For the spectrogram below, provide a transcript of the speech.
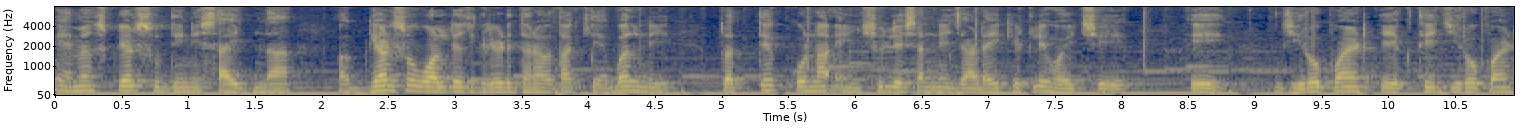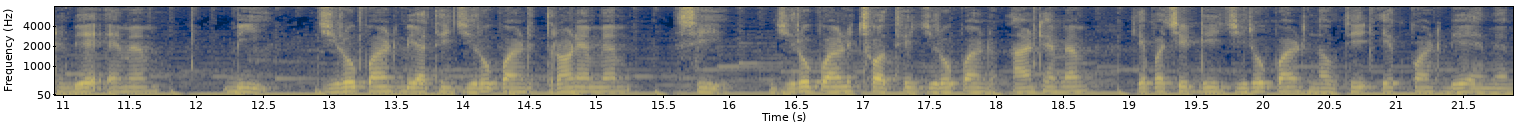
એમએમ સ્ક્વેર સુધીની સાઇઝના અગિયારસો વોલ્ટેજ ગ્રેડ ધરાવતા કેબલની પ્રત્યેક કોના ઇન્સ્યુલેશનની જાડાઈ કેટલી હોય છે? એ ઝીરો પોઈન્ટ એકથી ઝીરો પોઈન્ટ બે એમએમ બી ઝીરો પોઈન્ટ બેથી ઝીરો પોઈન્ટ ત્રણ એમએમ સી ઝીરો પોઈન્ટ છથી ઝીરો પોઈન્ટ આઠ એમએમ કે પછી ડી ઝીરો પોઈન્ટ નવથી એક પોઈન્ટ બે એમએમ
